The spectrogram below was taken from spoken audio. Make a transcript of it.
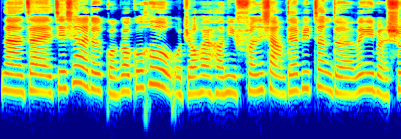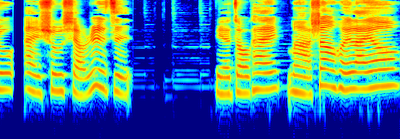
那在接下来的广告过后，我就会和你分享 Debbie Tung 的另一本书《爱书小日子》。别走开，马上回来哦。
